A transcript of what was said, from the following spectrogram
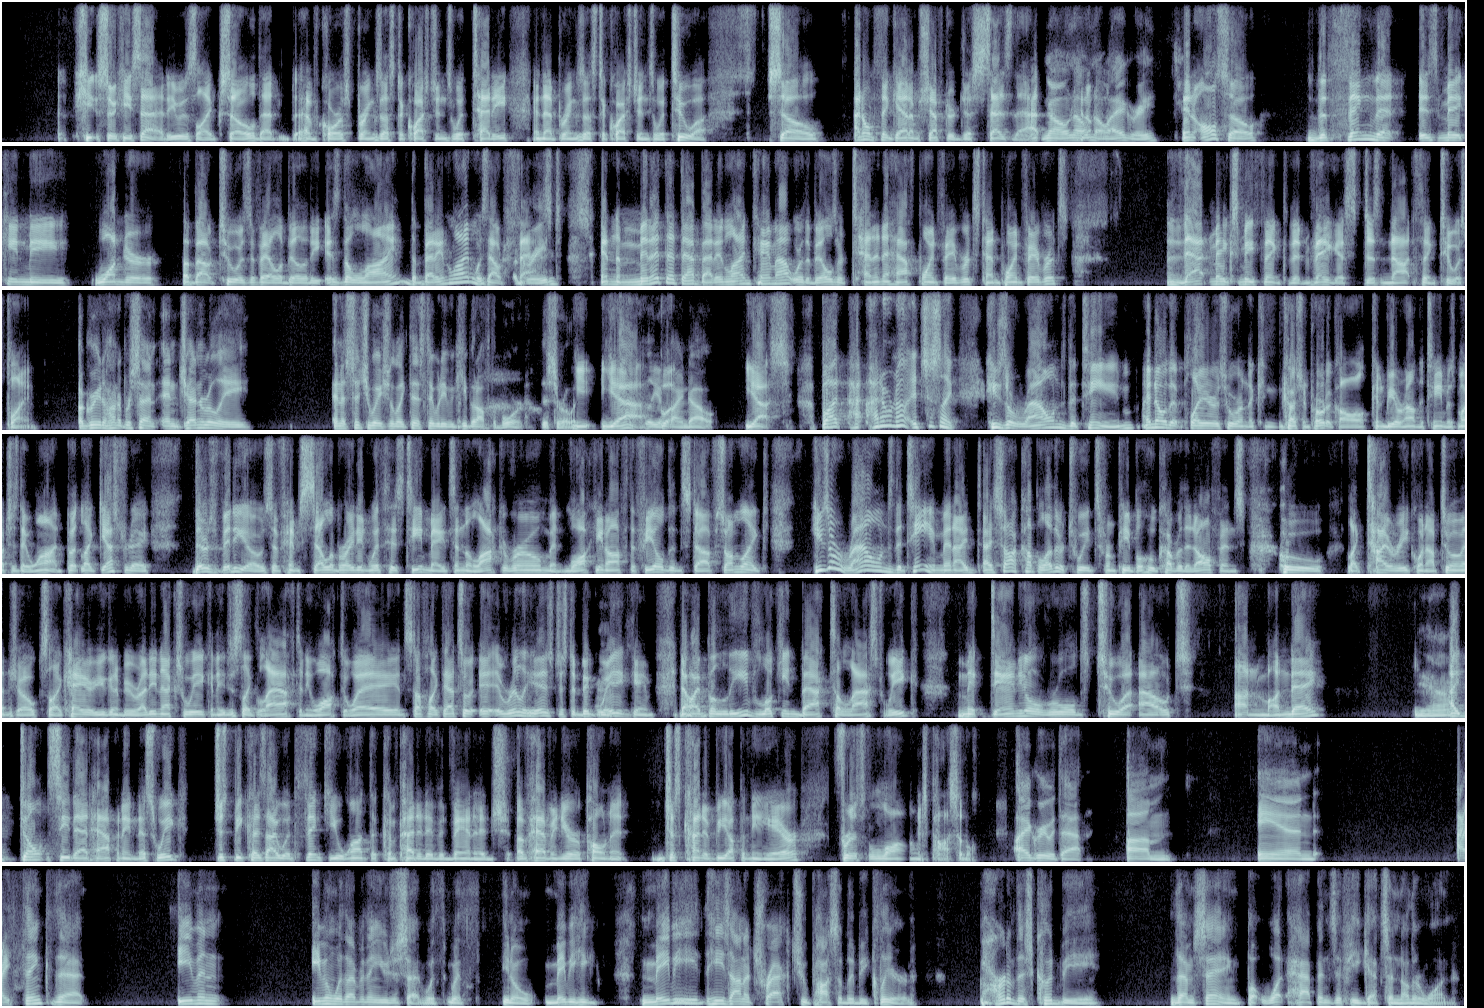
He, so he said he was like so that of course brings us to questions with Teddy and that brings us to questions with Tua. So I don't think Adam Schefter just says that. No, no, no, I agree. And also the thing that is making me wonder about Tua's availability is the line, the betting line was out fast. Agreed. And the minute that that betting line came out where the Bills are 10 and a half point favorites, 10 point favorites, that makes me think that Vegas does not think Tua's playing. Agreed 100%. And generally, in a situation like this, they would even keep it off the board this early. Yeah. Until you but, find out. Yes. But I, I, don't know. It's just like he's around the team. I know that players who are in the concussion protocol can be around the team as much as they want. But like yesterday, there's videos of him celebrating with his teammates in the locker room and walking off the field and stuff. So I'm like, he's around the team. And I, I saw a couple other tweets from people who cover the Dolphins who like Tyreek went up to him and jokes like, Hey, are you going to be ready next week? And he just like laughed and he walked away and stuff like that. So it, it really is just a big mm. waiting game. Now, I believe looking back to last week, McDaniel ruled Tua out on Monday. Yeah. I don't see that happening this week just because I would think you want the competitive advantage of having your opponent just kind of be up in the air for as long as possible. I agree with that. Um, and I think that even even with everything you just said, with with you know maybe he maybe he's on a track to possibly be cleared. Part of this could be them saying, "But what happens if he gets another one?"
